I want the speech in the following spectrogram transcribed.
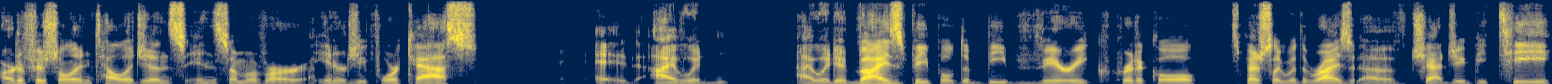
artificial intelligence in some of our energy forecasts. Eh, I would I would advise people to be very critical, especially with the rise of ChatGPT.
